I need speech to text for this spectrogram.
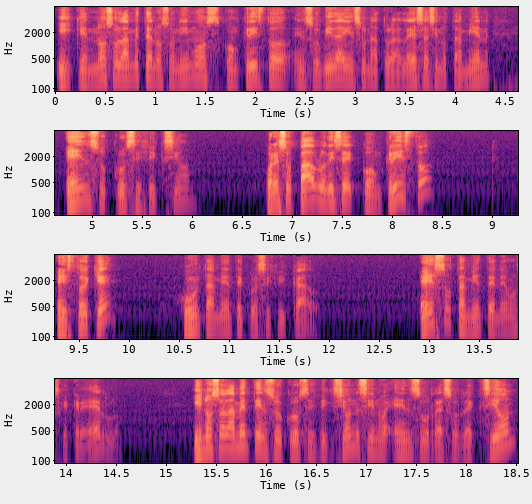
y que no solamente nos unimos con Cristo en su vida y en su naturaleza, sino también en su crucifixión. Por eso Pablo dice, con Cristo estoy qué? Juntamente crucificado. Eso también tenemos que creerlo. Y no solamente en su crucifixión, sino en su resurrección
